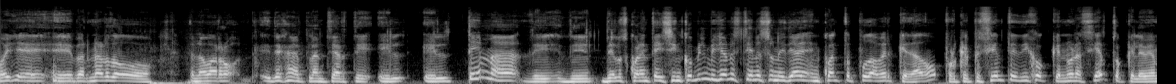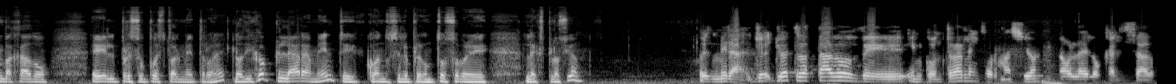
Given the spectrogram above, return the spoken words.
Oye, eh, Bernardo Navarro, déjame plantearte, el, el tema de, de, los 45 mil millones, ¿tienes una idea en cuánto pudo haber quedado? Porque el presidente dijo que no era cierto que le habían bajado el presupuesto al metro, ¿eh? Lo dijo claramente cuando se le preguntó sobre la explosión. Pues mira, yo, yo he tratado de encontrar la información y no la he localizado.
